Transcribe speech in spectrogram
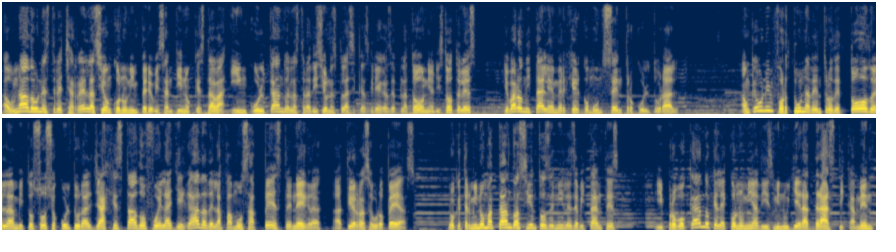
aunado a una estrecha relación con un imperio bizantino que estaba inculcando en las tradiciones clásicas griegas de Platón y Aristóteles, llevaron a Italia a emerger como un centro cultural. Aunque una infortuna dentro de todo el ámbito sociocultural ya gestado fue la llegada de la famosa peste negra a tierras europeas, lo que terminó matando a cientos de miles de habitantes y provocando que la economía disminuyera drásticamente.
